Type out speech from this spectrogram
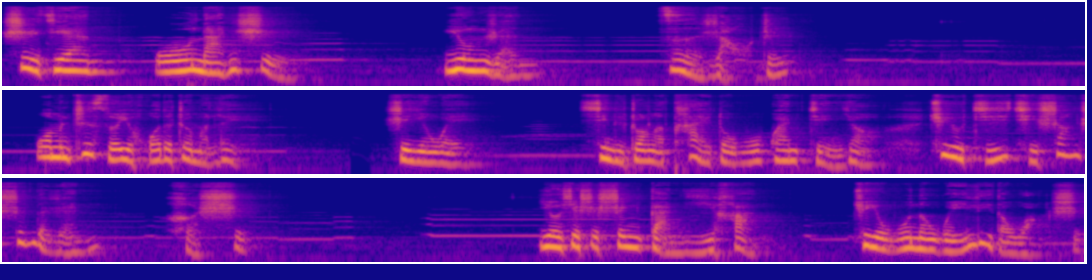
世间无难事，庸人自扰之。我们之所以活得这么累，是因为心里装了太多无关紧要却又极其伤身的人和事。有些是深感遗憾。却又无能为力的往事，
